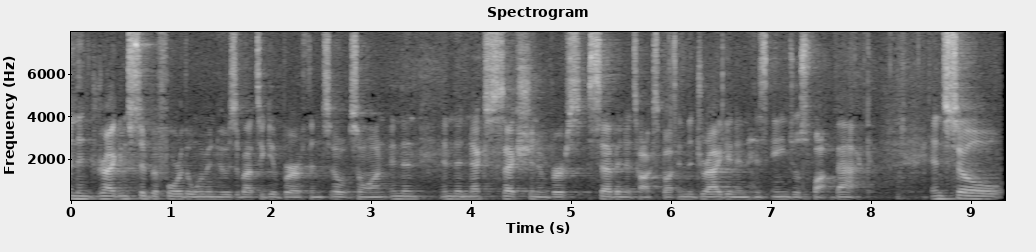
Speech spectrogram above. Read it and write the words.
And then the dragon stood before the woman who was about to give birth, and so, so on. And then in the next section in verse 7, it talks about, and the dragon and his angels fought back. And so,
